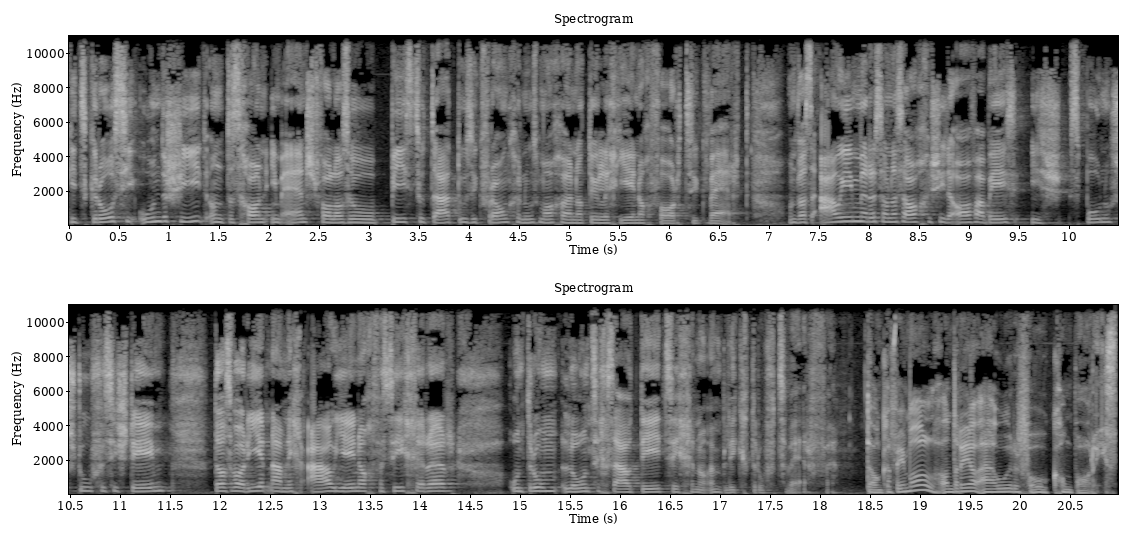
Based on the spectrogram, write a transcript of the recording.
Gibt es grosse Unterschiede und das kann im Ernstfall also bis zu 10'000 Franken ausmachen, natürlich je nach Fahrzeugwert. Und was auch immer so eine Sache ist in der AVB, ist das Bonusstufensystem. Das variiert nämlich auch je nach Versicherer und darum lohnt es sich auch dort sicher noch einen Blick drauf zu werfen. Danke vielmals, Andrea Auer von Comparis.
